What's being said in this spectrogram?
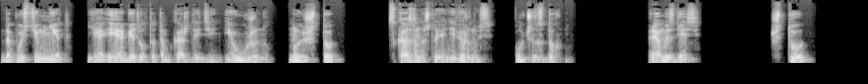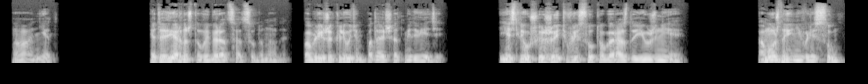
Допустим, нет. Я и обедал-то там каждый день, и ужинал. Ну и что? Сказано, что я не вернусь. Лучше сдохну. Прямо здесь? Что? А, нет. Это верно, что выбираться отсюда надо. Поближе к людям, подальше от медведей. Если уж и жить в лесу, то гораздо южнее. А можно и не в лесу.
